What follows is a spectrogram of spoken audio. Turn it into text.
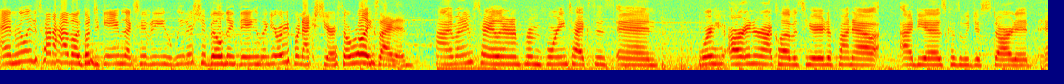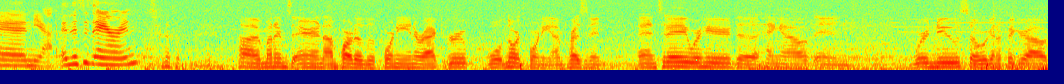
and really just kind of have like, a bunch of games, activities, leadership building things and get ready for next year. So we're really excited. Hi, my name's Taylor and I'm from Forney, Texas and we're our Interact Club is here to find out ideas because we just started and yeah. And this is Aaron. Hi, my name's Aaron. I'm part of the Forney Interact group. Well, North Forney. I'm president. And today we're here to hang out and we're new, so we're gonna figure out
